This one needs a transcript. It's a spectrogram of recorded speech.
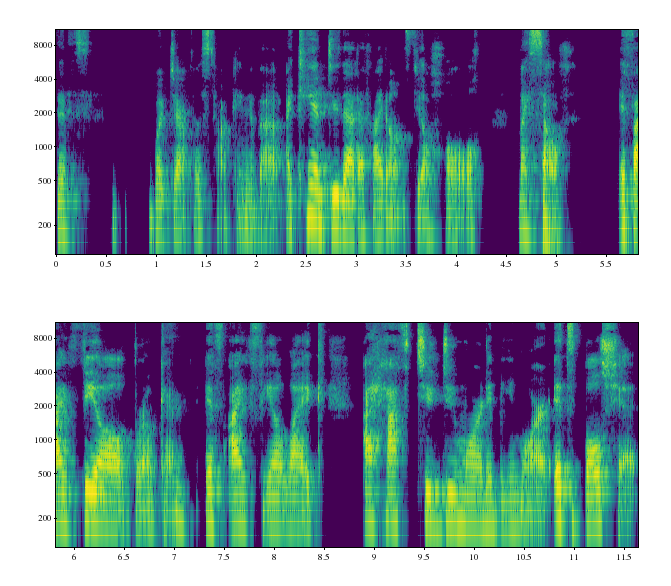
this, what Jeff was talking about. I can't do that if I don't feel whole myself, if I feel broken, if I feel like I have to do more to be more. It's bullshit.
